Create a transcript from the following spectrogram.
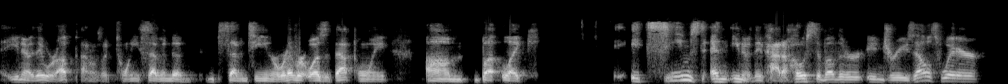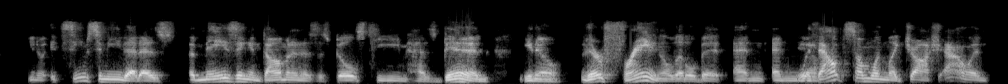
you know, they were up, I don't know, was like 27 to 17 or whatever it was at that point. Um, but like, it seems, and, you know, they've had a host of other injuries elsewhere. You know, it seems to me that as amazing and dominant as this Bills team has been, you know, they're fraying a little bit. And, and yeah. without someone like Josh Allen,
